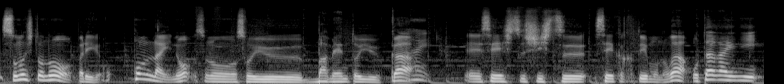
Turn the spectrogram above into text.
その人のやっぱり本来のそのそういう場面というか、はいえー、性質資質性格というものがお互いに、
